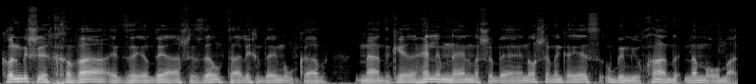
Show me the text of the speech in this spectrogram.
כל מי שחווה את זה יודע שזהו תהליך די מורכב, מאתגר, הן למנהל משאבי האנוש המגייס ובמיוחד למועמד.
